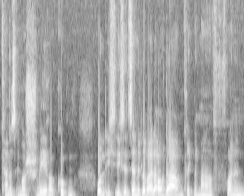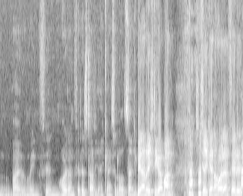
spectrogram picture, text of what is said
kann es immer schwerer gucken. Und ich, ich sitze ja mittlerweile auch da und kriege mit meiner Freundin bei irgendwelchen Filmen Heulanfälle. Das darf ich eigentlich gar nicht so laut sagen. Ich bin ein richtiger Mann. Ich kriege keine Heulanfälle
